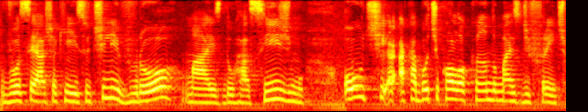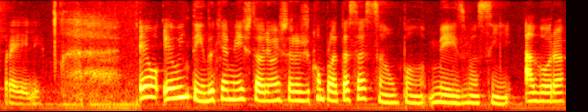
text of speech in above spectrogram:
você acha que isso te livrou mais do racismo ou te, acabou te colocando mais de frente para ele? Eu, eu entendo que a minha história é uma história de completa exceção, mesmo assim. Agora,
